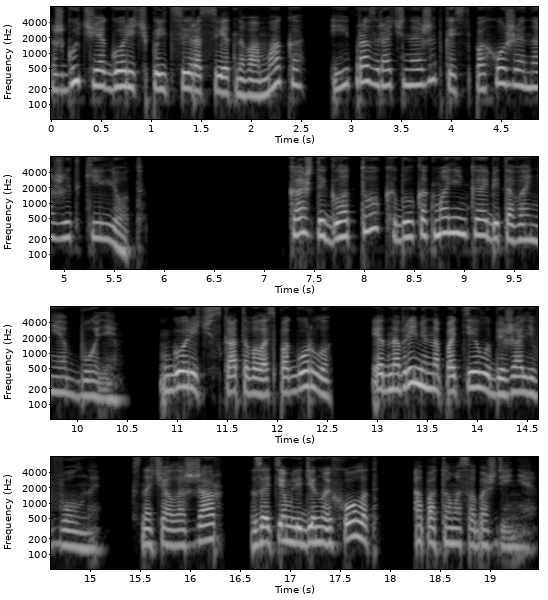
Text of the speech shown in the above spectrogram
жгучая горечь пыльцы рассветного мака и прозрачная жидкость, похожая на жидкий лед. Каждый глоток был как маленькое обетование боли. Горечь скатывалась по горлу, и одновременно по телу бежали волны. Сначала жар, затем ледяной холод, а потом освобождение.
